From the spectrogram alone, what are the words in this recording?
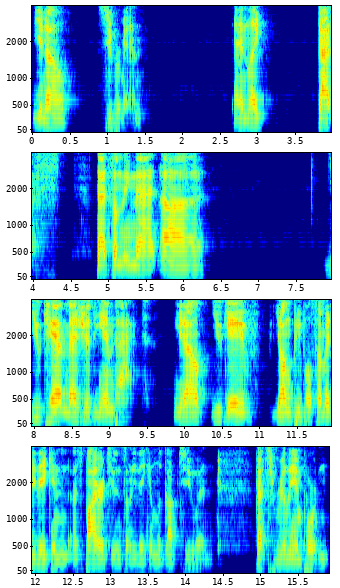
you know, Superman, and like that's that's something that uh, you can't measure the impact. You know, you gave young people somebody they can aspire to and somebody they can look up to, and that's really important.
